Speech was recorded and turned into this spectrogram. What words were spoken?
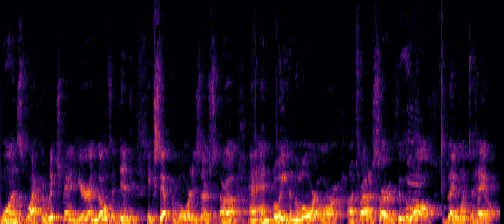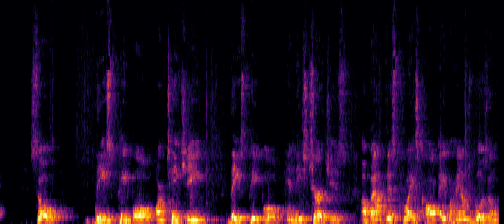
ones like the rich man here, and those that didn't accept the Lord as their uh, and, and believe in the Lord or uh, try to serve Him through the law, they went to hell. So these people are teaching these people in these churches about this place called Abraham's bosom,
